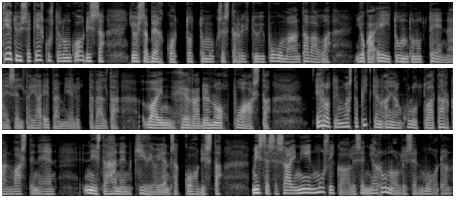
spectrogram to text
Tietyissä keskustelun kohdissa, joissa Berkot tottumuksesta ryhtyi puhumaan tavalla, joka ei tuntunut teennäiseltä ja epämiellyttävältä, vain herra de Norpoista, erotin vasta pitkän ajan kuluttua tarkan vastineen niistä hänen kirjojensa kohdista, missä se sai niin musikaalisen ja runollisen muodon.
